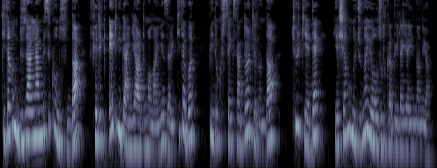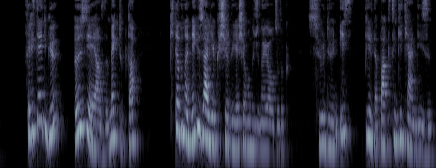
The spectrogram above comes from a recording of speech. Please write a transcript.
Kitabın düzenlenmesi konusunda Ferit Edgü'den yardım alan yazarın kitabı 1984 yılında Türkiye'de Yaşamın Ucuna Yolculuk adıyla yayınlanıyor. Ferit Edgü, Özye'ye yazdığı mektupta kitabına ne güzel yakışırdı yaşamın ucuna yolculuk. Sürdüğün iz bir de baktın ki kendi izin.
